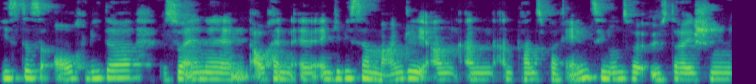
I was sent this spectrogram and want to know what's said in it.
ist das auch wieder so eine, auch ein, äh, ein gewisser Mangel an, an, an Transparenz in unserer österreichischen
